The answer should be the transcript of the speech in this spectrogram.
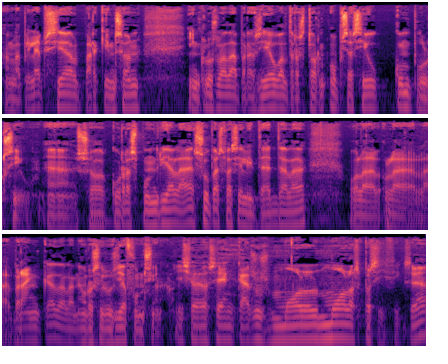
en l'epilèpsia, el Parkinson, inclús la depressió o el trastorn obsessiu compulsiu. Eh, això correspondria a la subespecialitat de la, o, la, o la, la branca de la neurocirurgia funcional. I això deu ser en casos molt, molt específics, eh?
